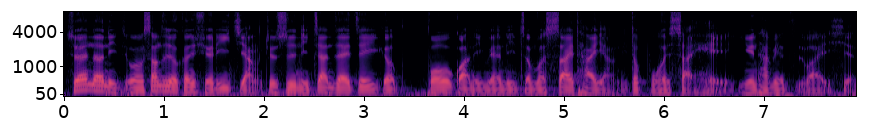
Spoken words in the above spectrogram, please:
所以呢，你我上次有跟雪莉讲，就是你站在这一个博物馆里面，你怎么晒太阳，你都不会晒黑，因为它没有紫外线。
